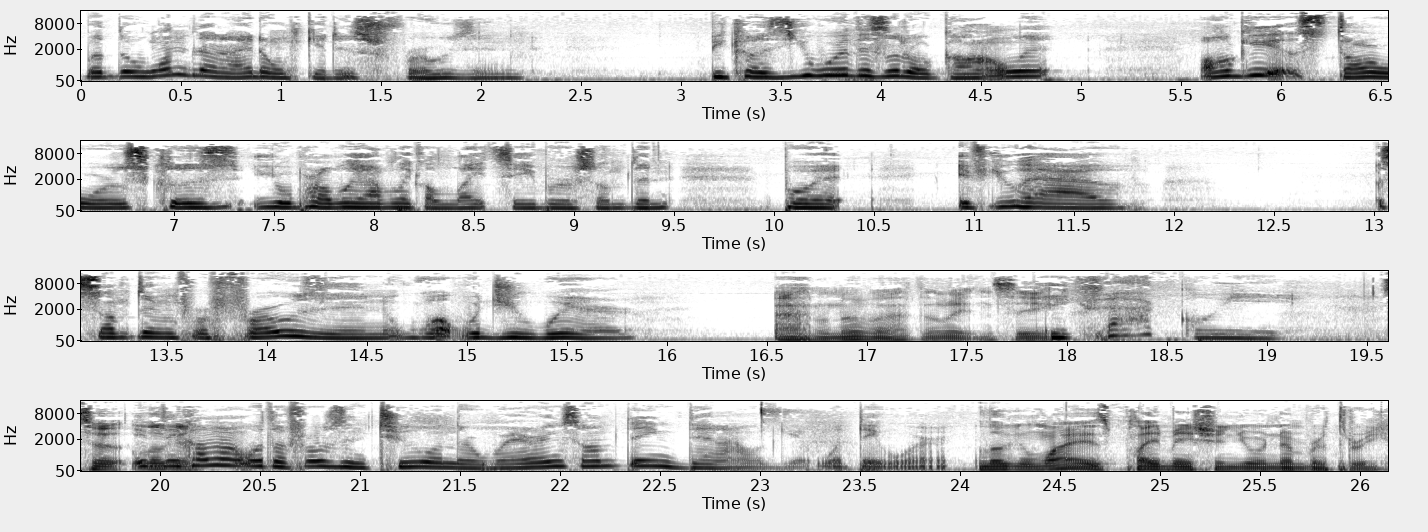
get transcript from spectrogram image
But the one that I don't get is Frozen. Because you wear this little gauntlet. I'll get Star Wars because you'll probably have like a lightsaber or something. But if you have something for Frozen, what would you wear? I don't know. But I have to wait and see. Exactly. So If they come out with a Frozen 2 and they're wearing something, then I would get what they were. Logan, why is Playmation your number three?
